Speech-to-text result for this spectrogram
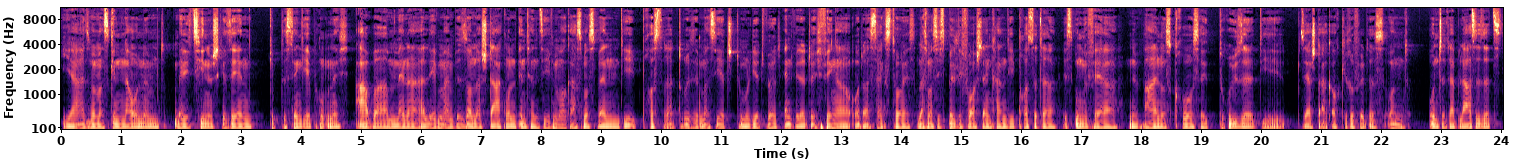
Ja, also wenn man es genau nimmt, medizinisch gesehen gibt es den G-Punkt nicht. Aber Männer erleben einen besonders starken und intensiven Orgasmus, wenn die Prostatadrüse massiert stimuliert wird, entweder durch Finger oder Sextoys. Und dass man sich bildlich vorstellen kann, die Prostata ist ungefähr eine walnussgroße Drüse, die sehr stark auch geriffelt ist und unter der Blase sitzt,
